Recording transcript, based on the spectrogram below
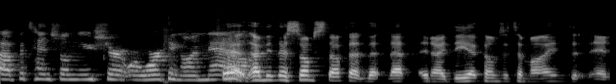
a potential new shirt we're working on now yeah, I mean, there's some stuff that, that that an idea comes into mind, and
